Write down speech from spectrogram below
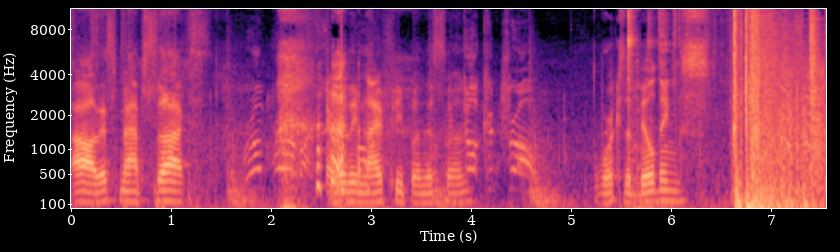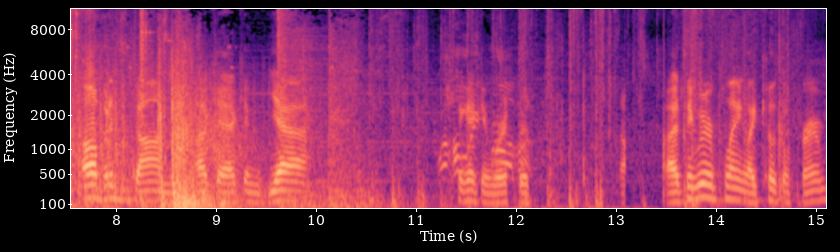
Oh, this map sucks. We're on really knife people in this We've one. Work the buildings. Oh, but it's dumb. Okay, I can. Yeah, I think I can work Bravo. With. I think we were playing like kill confirm.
